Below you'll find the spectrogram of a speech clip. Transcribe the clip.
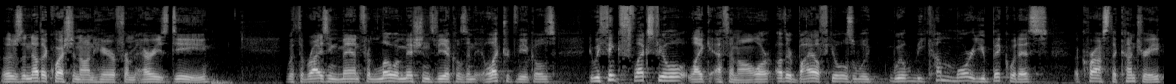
There's another question on here from Aries D. With the rising demand for low emissions vehicles and electric vehicles, do we think flex fuel like ethanol or other biofuels will, will become more ubiquitous across the country,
